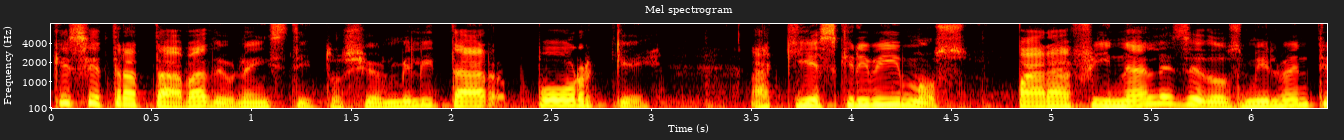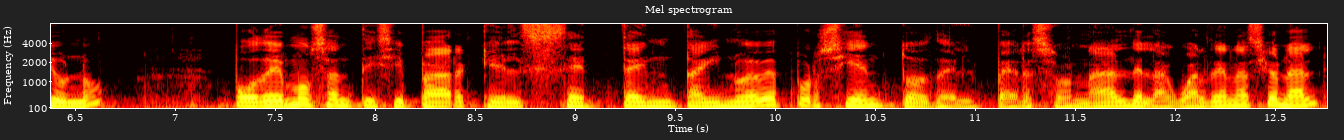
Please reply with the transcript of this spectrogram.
que se trataba de una institución militar porque aquí escribimos, para finales de 2021 podemos anticipar que el 79% del personal de la Guardia Nacional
